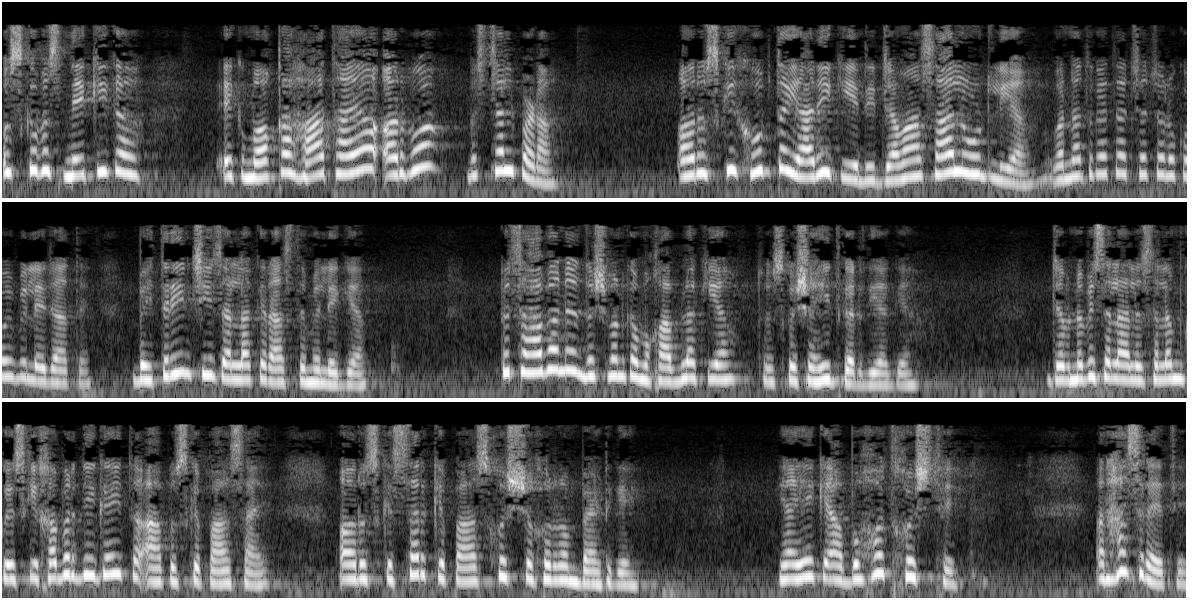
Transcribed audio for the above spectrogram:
اس کو بس نیکی کا ایک موقع ہاتھ آیا اور وہ بس چل پڑا۔ اور اس کی خوب تیاری کی یعنی جمع سال اونٹ لیا۔ ورنہ تو کہتا اچھا چلو کوئی بھی لے جاتے۔ بہترین چیز اللہ کے راستے میں لے گیا۔ پھر صحابہ نے دشمن کا مقابلہ کیا، تو اس کو شہید کر دیا گیا۔ جب نبی صلی اللہ علیہ وسلم کو اس کی خبر دی گئی، تو آپ اس کے پاس آئے اور اس کے سر کے پاس خوش خرم بیٹھ گئے۔ یا یہ کہ آپ بہت خوش تھے اور ہنس رہے تھے،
